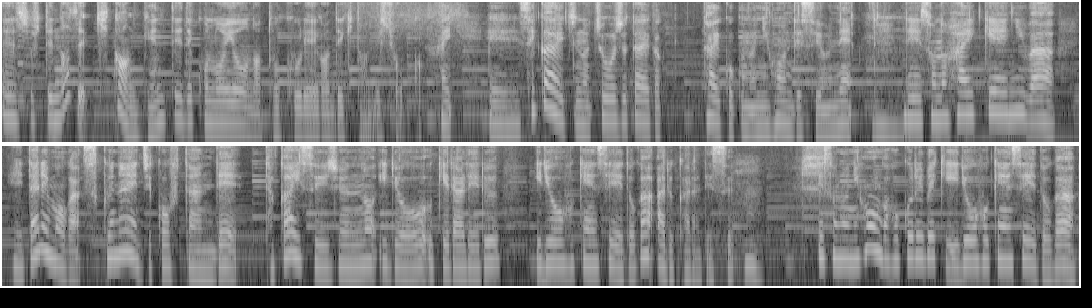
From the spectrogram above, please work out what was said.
えー、そしてなぜ期間限定でこのような特例ができたんでしょうか？はい、えー、世界一の長寿大学大国の日本ですよね、うん、でその背景には、えー、誰もが少ない自己負担で高い水準の医療を受けられる医療保険制度があるからです、うんでその日本が誇るべき医療保険制度が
